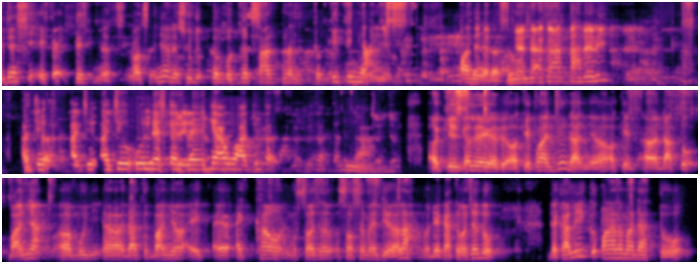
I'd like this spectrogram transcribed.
leadership effectiveness? Maksudnya dari sudut keberkesanan kepimpinannya. Pandangan Datuk. Mengandak ke atas dari? Acu acu acu ulas sekali lagi awal tu tak tak, tak dengar. Okey sekali lagi. Okey Puan Jun tanya, okey uh, Datuk banyak uh, bunyi, uh, Datuk banyak akaun sosial media lah. Dia kata macam tu. Dan kalau ikut pengalaman Datuk,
